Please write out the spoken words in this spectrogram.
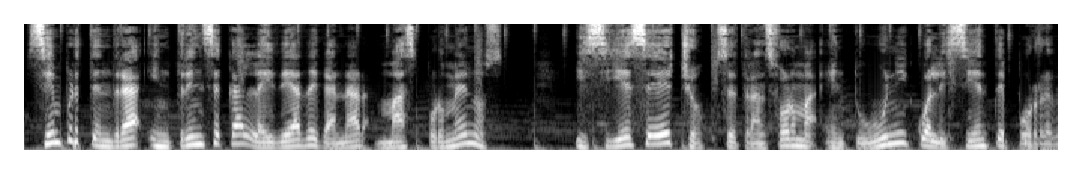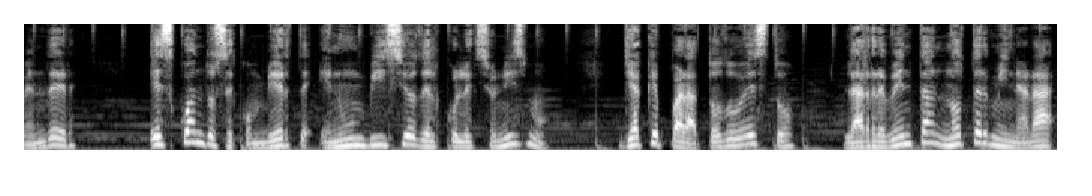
siempre tendrá intrínseca la idea de ganar más por menos, y si ese hecho se transforma en tu único aliciente por revender, es cuando se convierte en un vicio del coleccionismo, ya que para todo esto, la reventa no terminará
